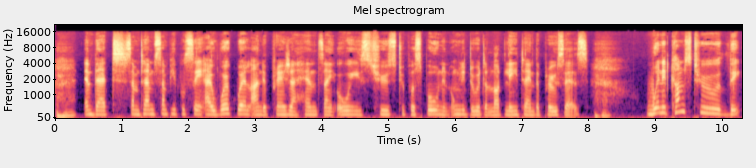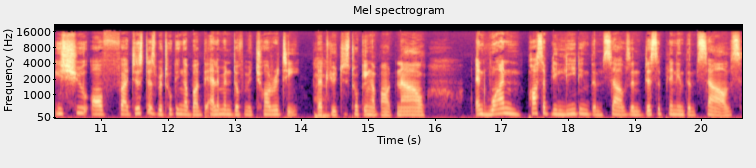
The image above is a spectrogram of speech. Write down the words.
Mm-hmm. And that sometimes some people say, I work well under pressure, hence I always choose to postpone and only do it a lot later in the process. Mm-hmm. When it comes to the issue of, uh, just as we're talking about the element of maturity that mm-hmm. you're just talking about now, and one possibly leading themselves and disciplining themselves,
